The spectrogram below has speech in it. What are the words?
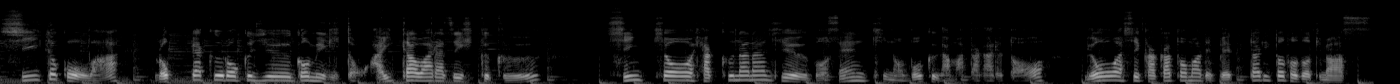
シート高は 665mm と相変わらず低く身長175センチの僕がまたがると両足かかとまでべったりと届きます。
